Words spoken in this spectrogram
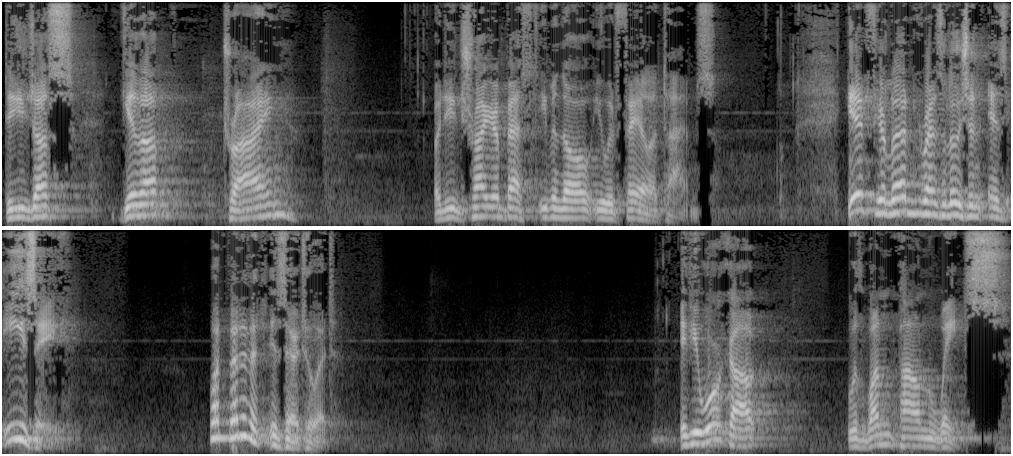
Did you just give up trying? Or did you try your best even though you would fail at times? If your Lenten resolution is easy, what benefit is there to it? If you work out with one pound weights,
